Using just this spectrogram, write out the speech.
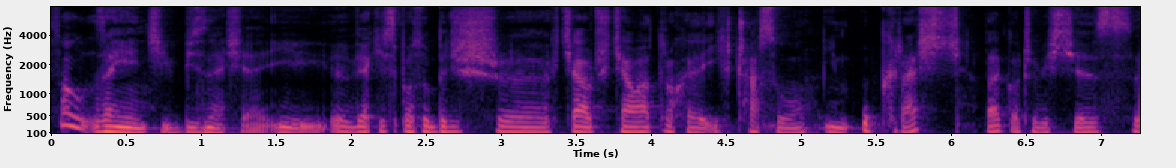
są zajęci w biznesie i w jakiś sposób będziesz e, chciał czy chciała trochę ich czasu im ukraść, tak? Oczywiście jest,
